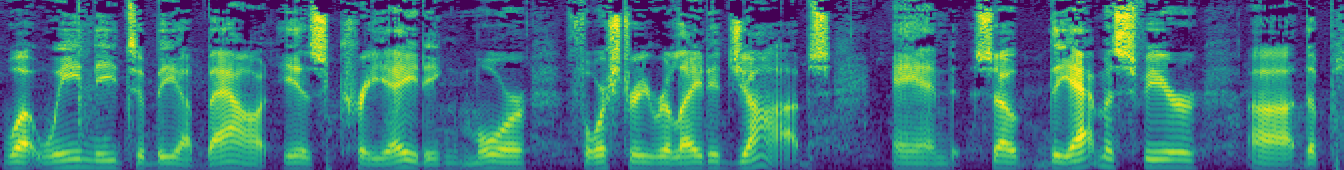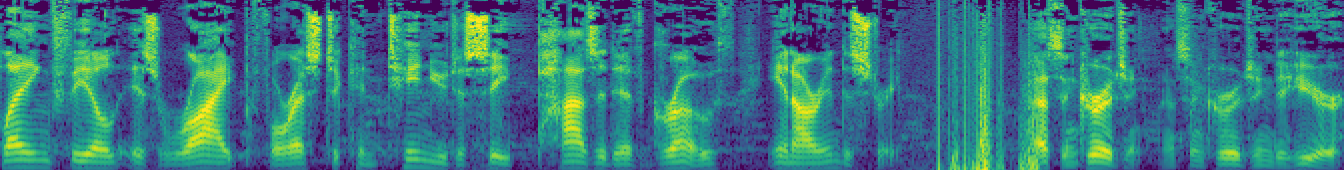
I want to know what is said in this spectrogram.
what we need to be about is creating more forestry related jobs. And so the atmosphere, uh, the playing field is ripe for us to continue to see positive growth in our industry. That's encouraging. That's encouraging to hear.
